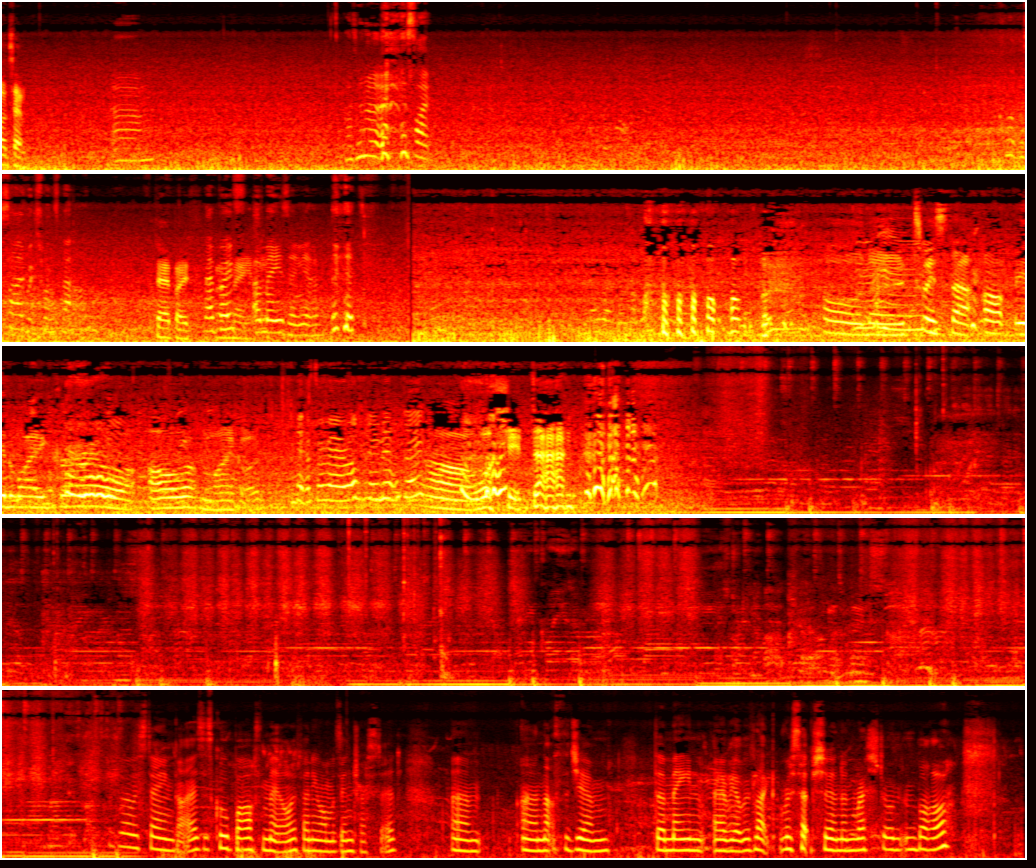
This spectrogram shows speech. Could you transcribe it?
Out of 10. Um, I don't know. It's like I can't decide which one's better. They're both They're both amazing. amazing, yeah. Oh no, twist that up in my grill. Oh my god. Bit of Ferrero Rocher milkshake. Oh, wash it is where we're staying, guys. It's called Bath Mill, if anyone was interested. Um, and that's the gym, the main area with like reception and restaurant and bar.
